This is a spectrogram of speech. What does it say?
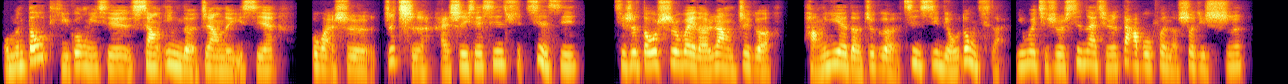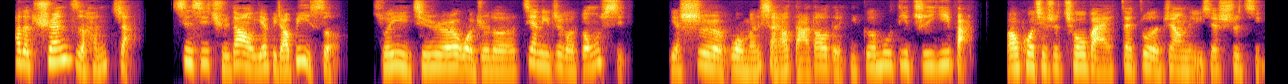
我们都提供一些相应的这样的一些，不管是支持还是一些信息信息，其实都是为了让这个行业的这个信息流动起来。因为其实现在其实大部分的设计师他的圈子很窄，信息渠道也比较闭塞，所以其实我觉得建立这个东西也是我们想要达到的一个目的之一吧。包括其实秋白在做的这样的一些事情。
